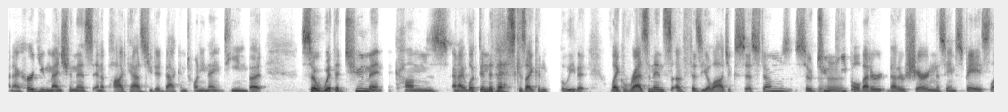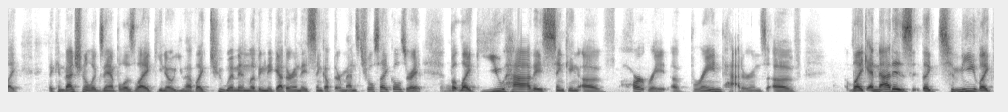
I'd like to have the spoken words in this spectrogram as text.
And i heard you mention this in a podcast you did back in 2019 but so with attunement comes, and I looked into this because I couldn't believe it, like resonance of physiologic systems. So 2 mm-hmm. people that are that are sharing the same space, like the conventional example is like, you know, you have like two women living together and they sync up their menstrual cycles, right? Mm-hmm. But like you have a syncing of heart rate, of brain patterns, of like, and that is like to me, like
